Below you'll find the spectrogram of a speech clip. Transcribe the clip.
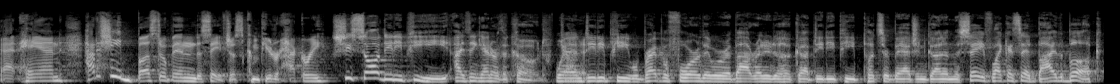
at hand. How does she bust open the safe? Just computer hackery? She saw DDP, I think, enter the code when. DDP right before they were about ready to hook up. DDP puts her badge and gun in the safe. Like I said, by the book,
